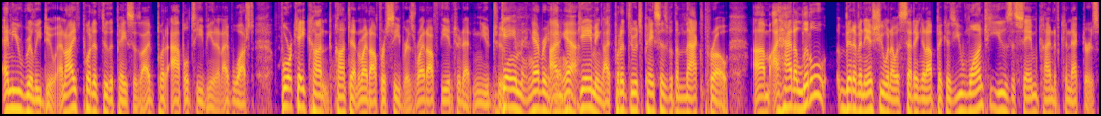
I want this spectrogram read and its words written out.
and you really do. And I've put it through the paces. I've put Apple TV in it. I've watched 4K con- content right off receivers, right off the internet and YouTube. Gaming, everything, I'm yeah. gaming. I put it through its paces with the Mac Pro. Um, I had a little bit of an issue when I was setting it up because you want to use the same kind of connectors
